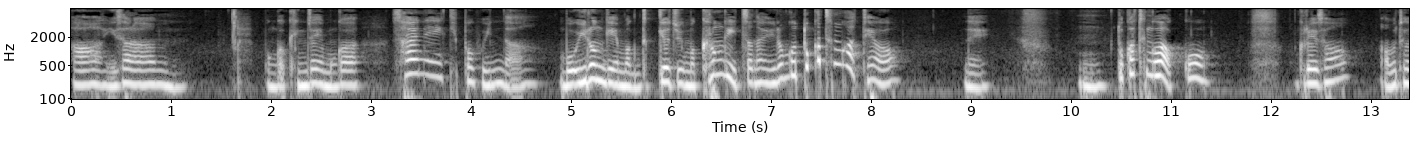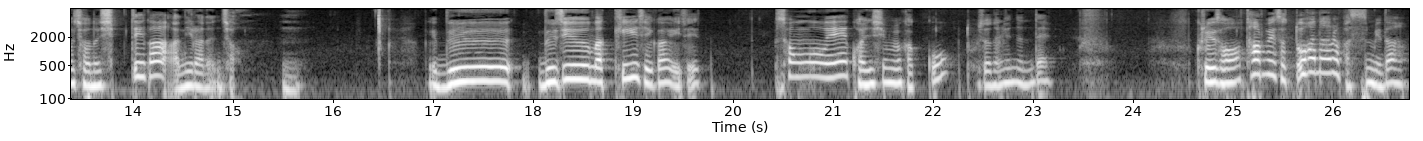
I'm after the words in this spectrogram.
아, 이 사람 뭔가 굉장히 뭔가 사연이 깊어 보인다. 뭐 이런 게 막 느껴지고 막 그런 게 있잖아요. 이런 거 똑같은 것 같아요. 네. 음, 똑같은 것 같고 그래서 아무튼 저는 10대가 아니라는 점. 음. 늘, 늦지막히 제가 이제 성우에 관심을 갖고 도전을 했는데 그래서 타로에서 또 하나를 봤습니다.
